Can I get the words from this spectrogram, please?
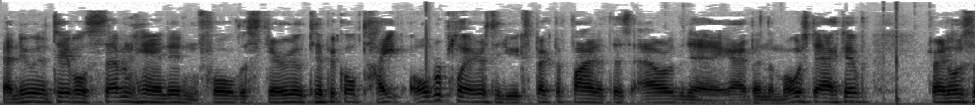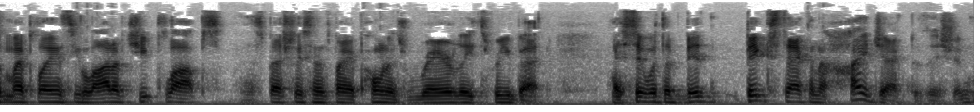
At noon, the table is seven handed and full of the stereotypical tight over players that you expect to find at this hour of the day. I've been the most active, trying to loosen up my play and see a lot of cheap flops, especially since my opponents rarely three bet. I sit with a big, big stack in the hijack position.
